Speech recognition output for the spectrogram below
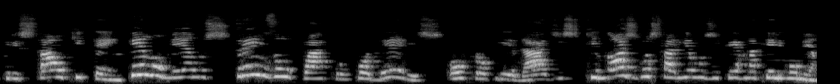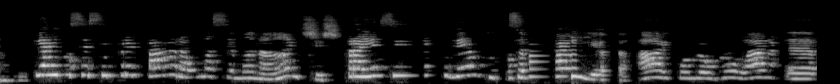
cristal que tem pelo menos três ou quatro poderes ou propriedades que nós gostaríamos de ter naquele momento. E aí você se prepara uma semana antes para esse evento. Você vai. Ai, quando eu vou lá, é,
